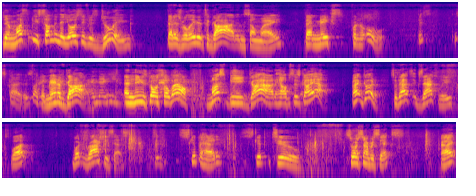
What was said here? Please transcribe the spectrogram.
There must be something that Yosef is doing that is related to God in some way that makes oh, this this guy is like a man of God, and then he- and things go so well. Must be God helps this guy out, right? Good. So that's exactly what what Rashi says. Skip ahead, skip to source number six, right?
